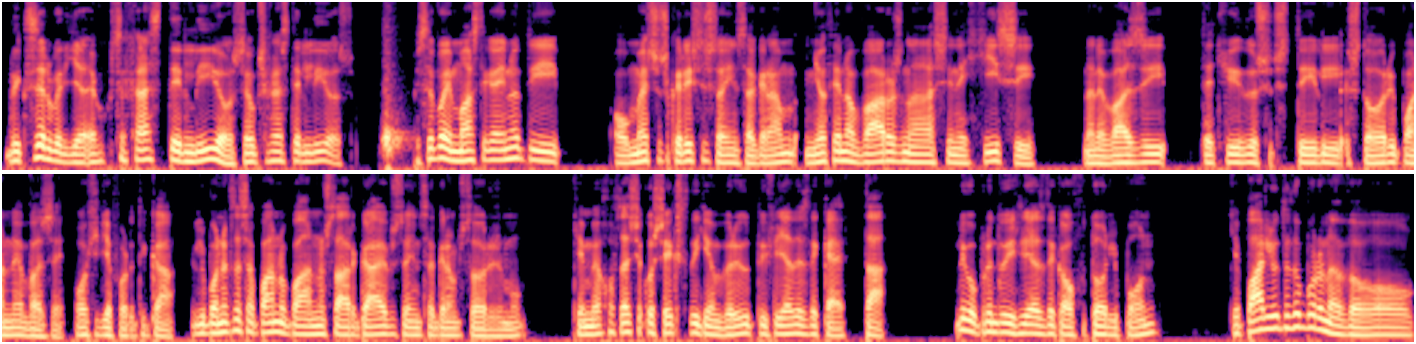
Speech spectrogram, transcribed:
Δεν ξέρω παιδιά, έχω ξεχάσει τελείως. έχω ξεχάσει τελείως. Πιστεύω η μάστιγα είναι ότι ο μέσος χρήστη στο Instagram νιώθει ένα βάρος να συνεχίσει να ανεβάζει τέτοιου είδους στυλ story που ανέβαζε, όχι διαφορετικά. Λοιπόν, έφτασα πάνω πάνω στα archives στο Instagram stories μου και με έχω φτάσει 26 Δεκεμβρίου του 2017. Λίγο πριν το 2018 λοιπόν. Και πάλι ούτε δεν μπορώ να δω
